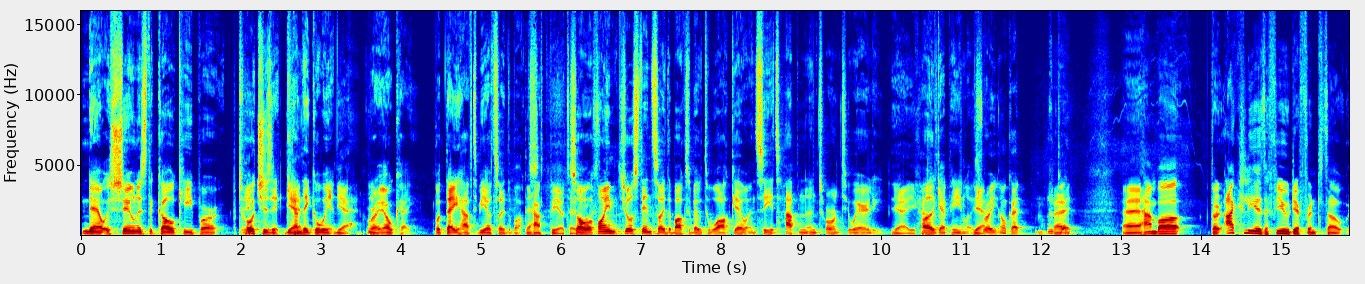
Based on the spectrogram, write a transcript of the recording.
Now, as soon as the goalkeeper touches it, Yeah. can they go in? Yeah. Right, okay. But they have to be outside the box. They have to be outside So if I'm just inside the box about to walk out and see it's happening and turn too early, Yeah, you. I'll get penalised. Yeah. Right, okay. Okay. Uh, handball. There actually is a few different. So,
